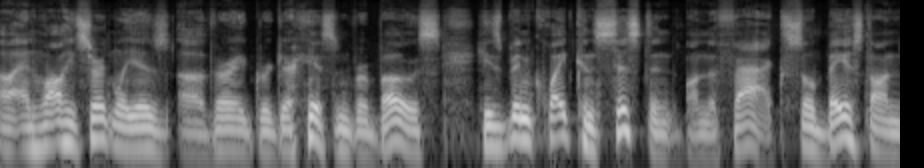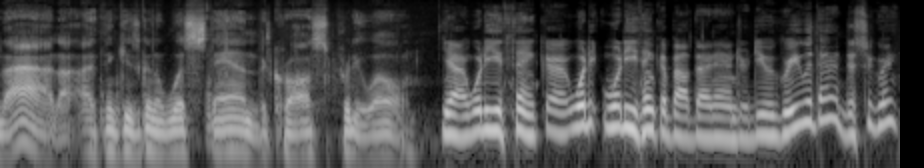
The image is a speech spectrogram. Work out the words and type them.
Uh, and while he certainly is uh, very gregarious and verbose, he's been quite consistent on the facts. So, based on that, I think he's going to withstand the cross pretty well. Yeah. What do you think? Uh, what What do you think about that, Andrew? Do you agree with that? Disagree?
